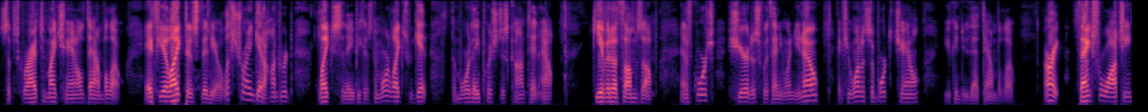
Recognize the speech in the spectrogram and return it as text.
subscribe to my channel down below. If you like this video, let's try and get 100 likes today because the more likes we get, the more they push this content out. Give it a thumbs up. And of course, share this with anyone you know. If you want to support the channel, you can do that down below. Alright, thanks for watching.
